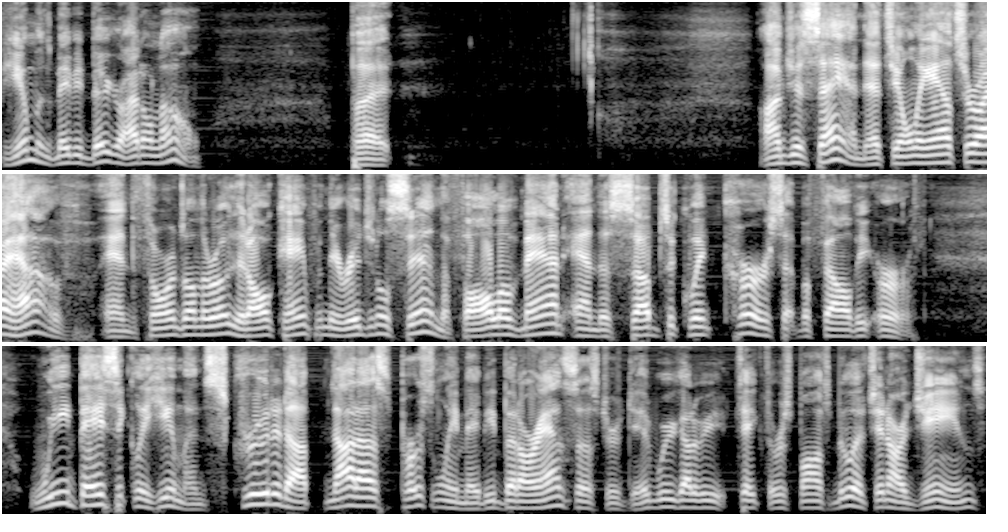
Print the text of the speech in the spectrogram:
humans, maybe bigger. I don't know. But I'm just saying that's the only answer I have. And the thorns on the road, it all came from the original sin, the fall of man, and the subsequent curse that befell the earth. We basically humans screwed it up, not us personally, maybe, but our ancestors did. We've got to be, take the responsibility. It's in our genes.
